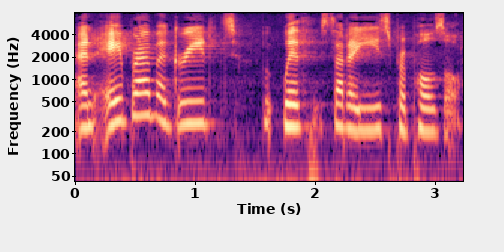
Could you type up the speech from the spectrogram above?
And Abram agreed with Sarai's proposal.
